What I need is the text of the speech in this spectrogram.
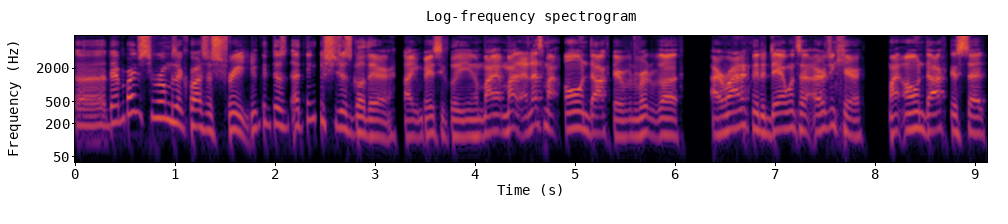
uh, the emergency room is across the street. You could just, I think you should just go there." Like basically, you know, my, my and that's my own doctor. Uh, ironically, the day I went to the urgent care, my own doctor said.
